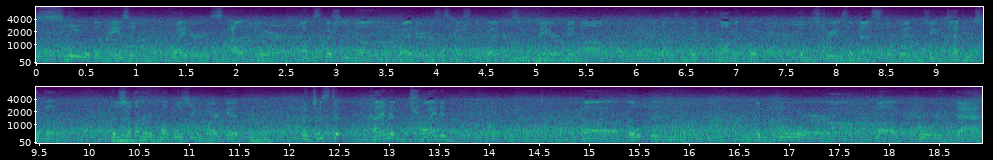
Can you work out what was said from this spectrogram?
slew of amazing writers out there, um, especially young writers, especially writers who may or may not, you know, if you think the comic book industry is a mess, like wait until you get into the, the genre publishing market. But just to kind of try to uh, open a door uh, for that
